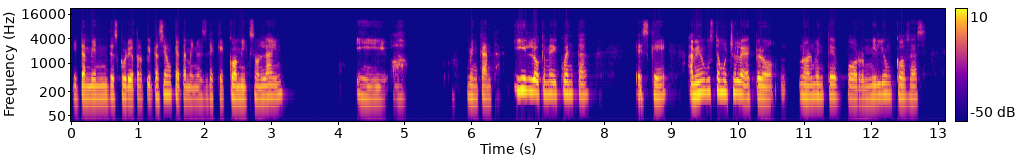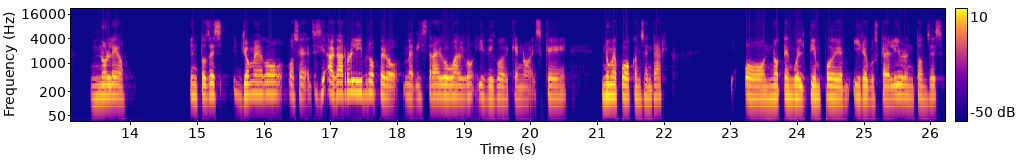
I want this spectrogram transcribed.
y también descubrí otra aplicación que también es de que cómics online y oh, me encanta. Y lo que me di cuenta es que a mí me gusta mucho leer, pero normalmente por mil y un cosas no leo. Entonces yo me hago, o sea, agarro el libro, pero me distraigo o algo y digo de que no, es que no me puedo concentrar o no tengo el tiempo de ir a buscar el libro. Entonces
